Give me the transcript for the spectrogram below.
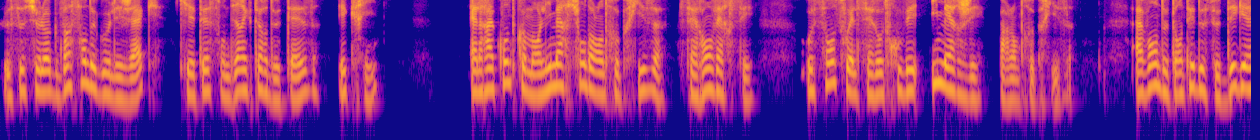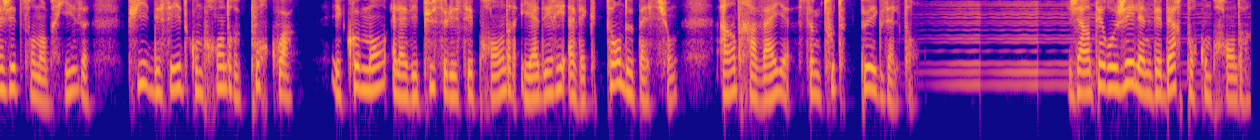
le sociologue Vincent de Gaulle-Jacques, qui était son directeur de thèse, écrit Elle raconte comment l'immersion dans l'entreprise s'est renversée, au sens où elle s'est retrouvée immergée par l'entreprise avant de tenter de se dégager de son emprise, puis d'essayer de comprendre pourquoi et comment elle avait pu se laisser prendre et adhérer avec tant de passion à un travail somme toute peu exaltant. J'ai interrogé Hélène Weber pour comprendre.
